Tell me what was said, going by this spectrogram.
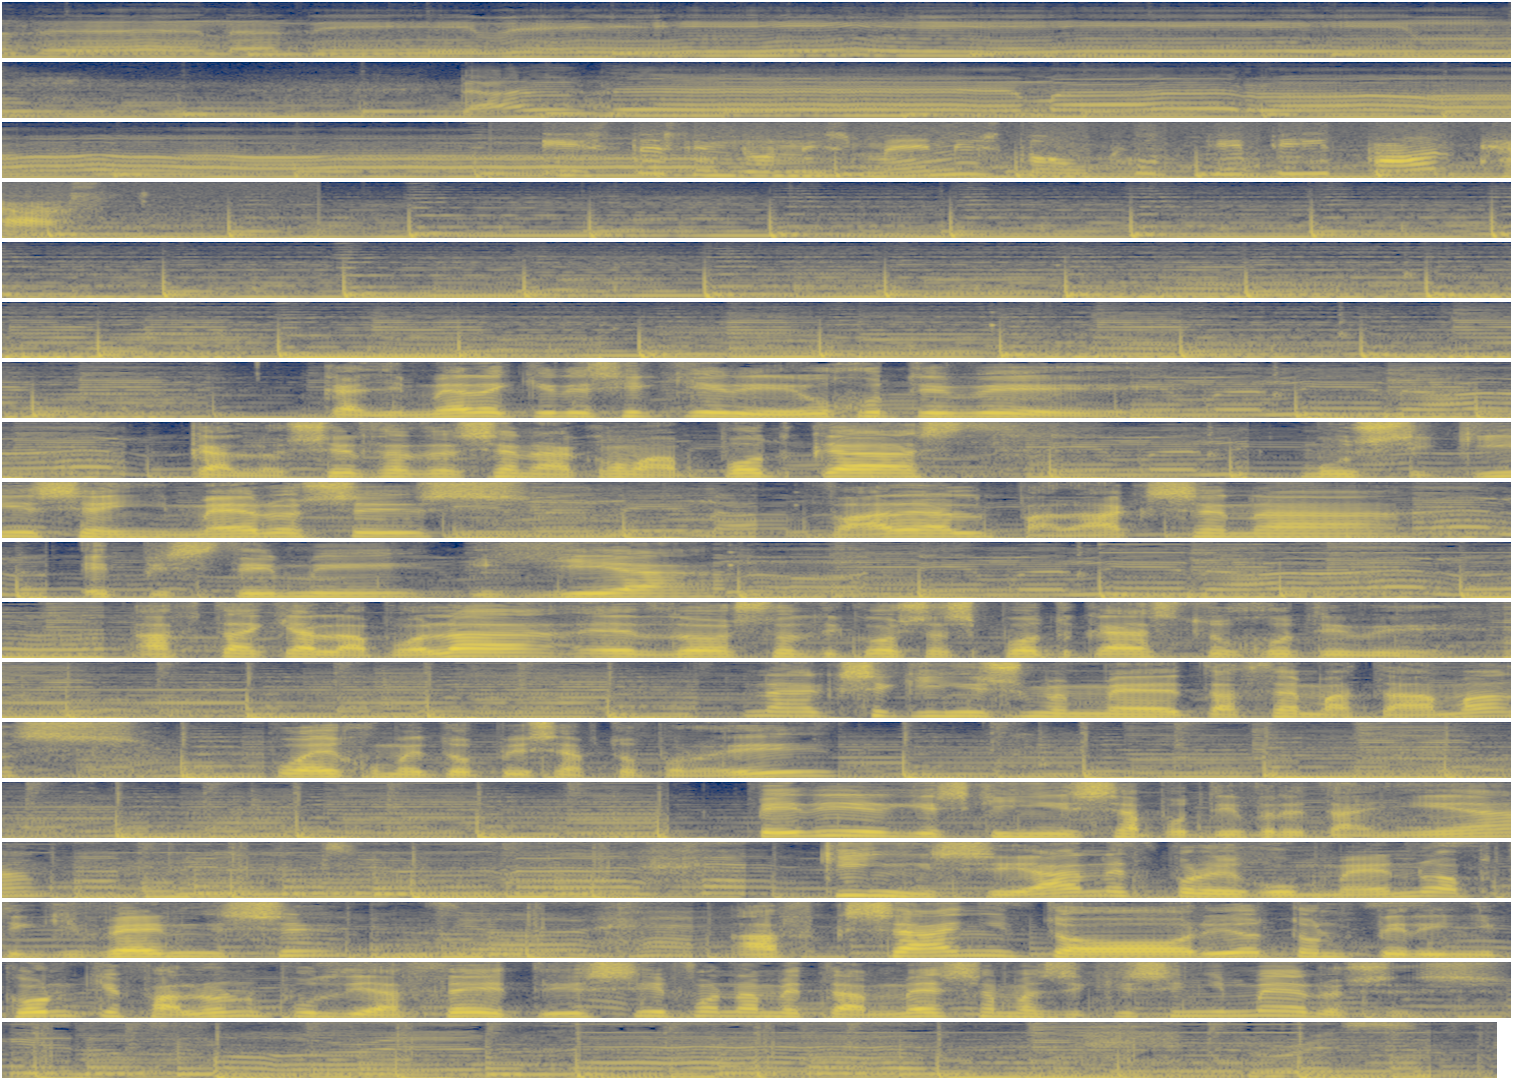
D'alternativen D'alternativen Είστε συντονισμένοι στο Hoop TV Podcast. Καλημέρα κυρίες και κύριοι, Ούχου TV Καλώς ήρθατε σε ένα ακόμα podcast Μουσικής, ενημέρωσης Viral, παράξενα Επιστήμη, υγεία. Αυτά και άλλα πολλά Εδώ στο δικό σας podcast του Ούχου TV Να ξεκινήσουμε με τα θέματά μας Που έχουμε εντοπίσει από το πρωί. Περίεργες κινήσεις από τη Βρετανία. Κίνηση άνευ προηγουμένου από την κυβέρνηση αυξάνει το όριο των πυρηνικών κεφαλών που διαθέτει σύμφωνα με τα μέσα μαζικής ενημέρωσης.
